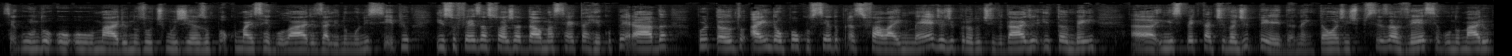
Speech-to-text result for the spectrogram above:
segundo o, o Mário, nos últimos dias um pouco mais regulares ali no município. Isso fez a soja dar uma certa recuperada, portanto, ainda é um pouco cedo para se falar em média de produtividade e também uh, em expectativa de perda. Né? Então, a gente precisa ver, segundo o Mário,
